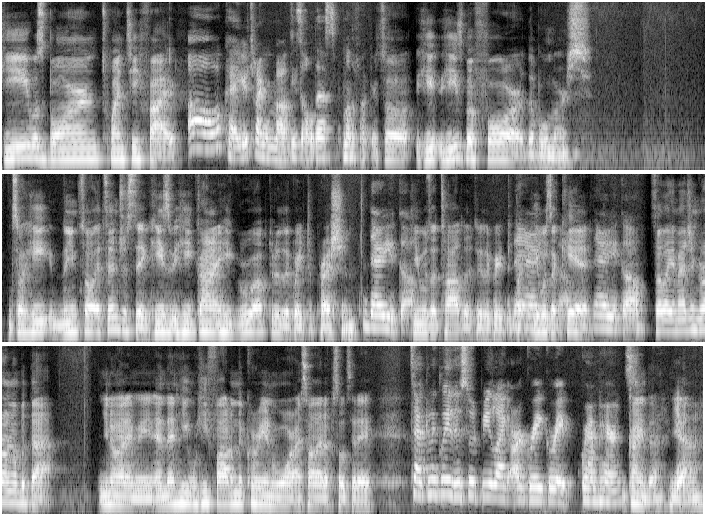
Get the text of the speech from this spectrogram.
he was born 25 Oh, okay. You're talking about these old ass motherfuckers. so he he's before the boomers so he so it's interesting he's he kind of he grew up through the great depression There you go. he was a toddler through the great depression he was a go. kid There you go. So like imagine growing up with that. You know what I mean? And then he he fought in the Korean War. I saw that episode today. Technically, this would be like our great great grandparents. Kinda, yeah.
